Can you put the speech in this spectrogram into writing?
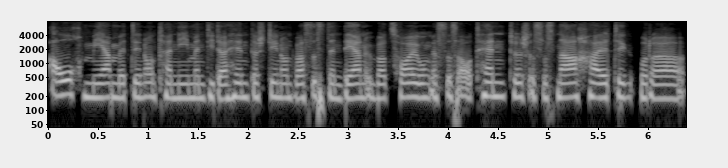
auch mehr mit den Unternehmen, die dahinter stehen und was ist denn deren Überzeugung? Ist es authentisch? Ist es nachhaltig oder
